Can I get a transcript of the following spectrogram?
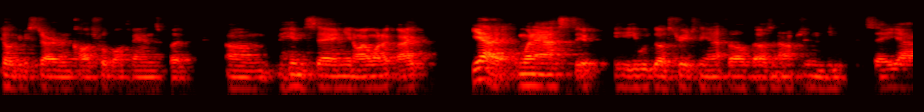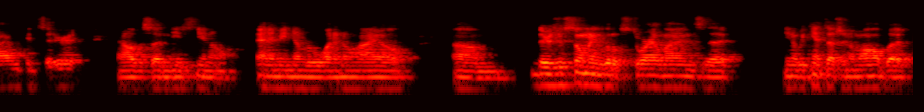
Don't get me started on college football fans, but um, him saying, you know, I want to, I, yeah, when asked if he would go straight to the NFL if that was an option, he would say, yeah, I would consider it. And all of a sudden he's, you know, enemy number one in Ohio. Um, there's just so many little storylines that, you know, we can't touch on them all, but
